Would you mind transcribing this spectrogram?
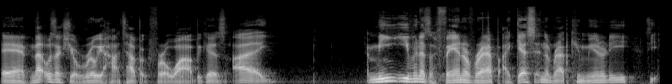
and that was actually a really hot topic for a while because I, me even as a fan of rap, I guess in the rap community, the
